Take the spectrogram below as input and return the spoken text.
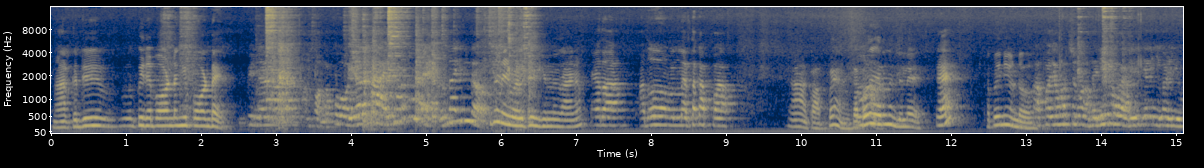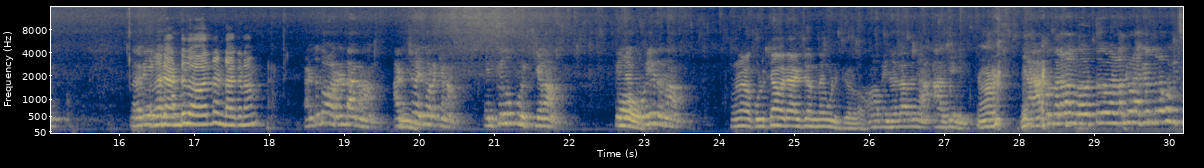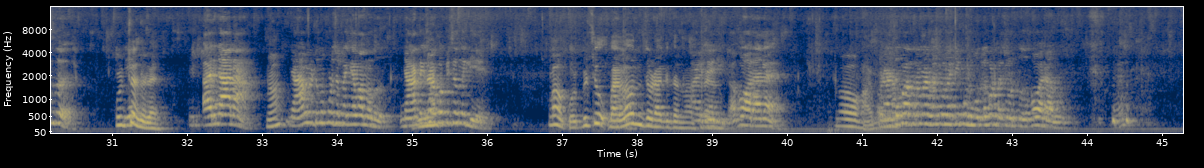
മാർക്കറ്റ് പിന്നെ പോകണ്ടെങ്കിൽ പോണ്ടേ പിന്നെ വെളുത്തിരിക്കുന്ന സാധനം. അത് നേരത്തെ കപ്പ. ആ കപ്പയാണ്. കപ്പ കയറുന്നില്ലല്ലേ ഏ? കപ്പ ഇനിയുണ്ടോ? രണ്ട് തോരൻ ഉണ്ടാക്കണം. രണ്ട് തോരൻ ഉണ്ടാക്കണം. അടിച്ചു വരി തുടയ്ക്കണം. എനിക്കൊന്ന് കുളിക്കണം. പിന്നെ തുണി ഇടണം. കുളിക്കാൻ ഒരാഴ്ച തന്നെ കുളിക്കുള്ളൂ. ആ പിന്നെ ഞാൻ ആ ആ. വീട്ടിൽ നിന്ന് വന്നത്. ഞാൻ കുളിപ്പിച്ചെന്നില്ലേ ഓ കുളിപ്പിച്ചു വെള്ളം ഒന്ന് ചൂടാക്കി തന്നു ആ പോരാല്ലേ? ഓ?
